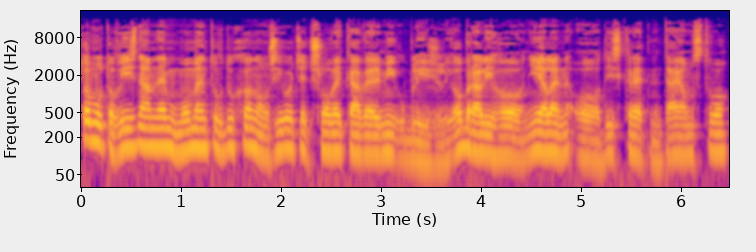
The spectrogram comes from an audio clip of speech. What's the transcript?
tomuto významnému momentu v duchovnom živote človeka veľmi ublížili. Obrali ho nielen o diskrétne tajomstvo,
